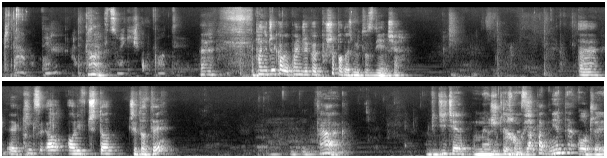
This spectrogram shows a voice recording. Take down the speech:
Czytałam o tym, ale Tak. są jakieś kłopoty. Panie Jacobie, panie Jacobie, proszę podać mi to zdjęcie. E, e, Kingsley, o, Olive, czy to, czy to ty? Tak. Widzicie mężczyznę, zapadnięte oczy,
